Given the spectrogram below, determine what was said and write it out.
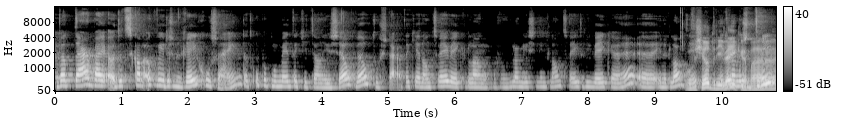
wat daarbij, dat kan ook weer dus een regel zijn, dat op het moment dat je het dan jezelf wel toestaat, dat jij dan twee weken lang, of hoe lang is hij in het land? Twee, drie weken hè, uh, in het land Officieel drie weken, dus maar... Drie, uh...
